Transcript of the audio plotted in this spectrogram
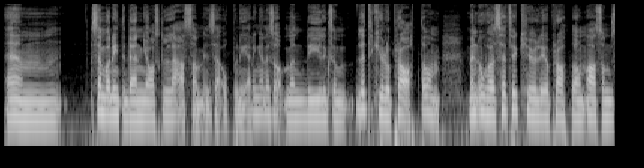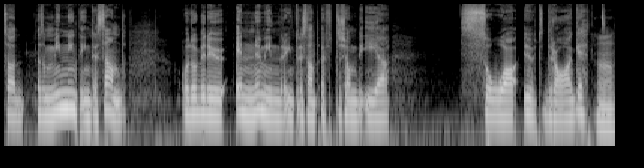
Ehm, sen var det inte den jag skulle läsa med så här opponering eller så, men det är ju liksom lite kul att prata om. Men oavsett hur kul det är att prata om, ja som du sa, alltså min är inte intressant. Och då blir det ju ännu mindre intressant eftersom det är så utdraget. Ja.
